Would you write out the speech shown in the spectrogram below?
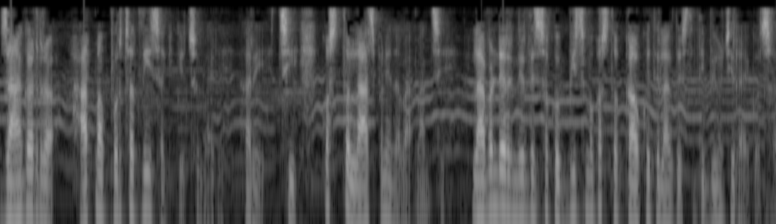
जाँगर र हातमा पुर्छत लिइसकेकी छु मैले। अरे छि कस्तो लाज पनि नभए मान्छे। लावण्य र निर्देशकको बिचमा कस्तो काउकुती लाग्दो स्थिति बिउजिरहेको छ।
